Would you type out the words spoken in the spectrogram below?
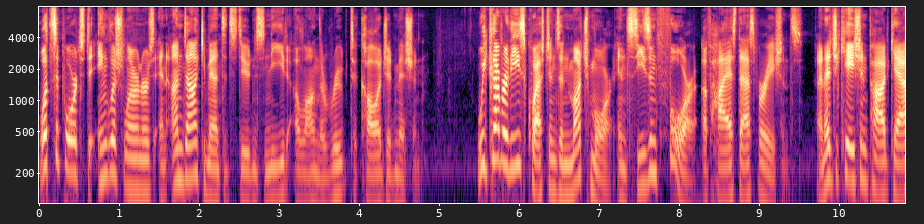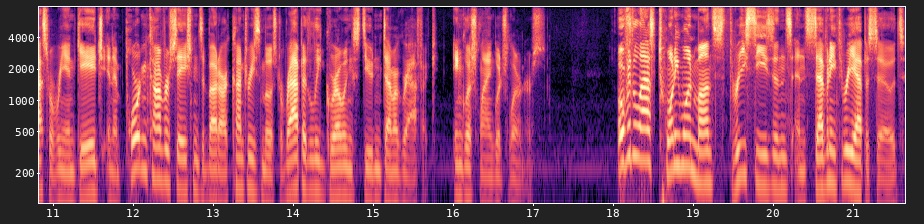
What supports do English learners and undocumented students need along the route to college admission? We cover these questions and much more in Season 4 of Highest Aspirations, an education podcast where we engage in important conversations about our country's most rapidly growing student demographic, English language learners. Over the last 21 months, three seasons, and 73 episodes,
